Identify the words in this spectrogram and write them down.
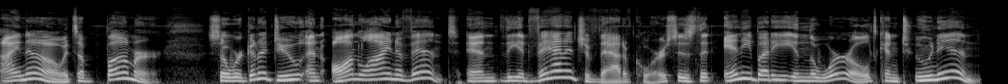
I know it's a bummer. So we're going to do an online event. And the advantage of that, of course, is that anybody in the world can tune in.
